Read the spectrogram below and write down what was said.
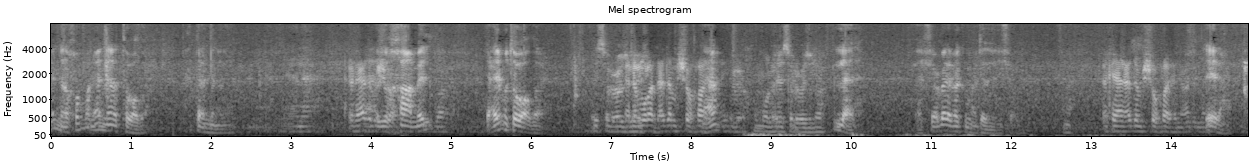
عندنا الخمول عندنا التواضع حتى عندنا. يعني يعني هذا الرجل مشروع. خامل يعني متواضع. ليس يعني العزلة المراد عدم الشهرة. نعم. يعني الحكم وليس العزلة. لا لا. الشعبة لم يكن معتزل إن شاء الله. لكن يعني عدم الشهرة يعني عدم إيه نعم.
